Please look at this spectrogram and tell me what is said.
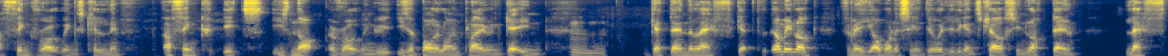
I think right wing's killing him. I think it's he's not a right wing. He's a byline player, and getting Mm, get down the left. Get I mean, like for me, I want to see him do what he did against Chelsea in lockdown, left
